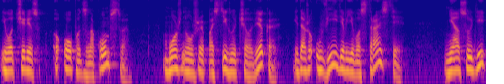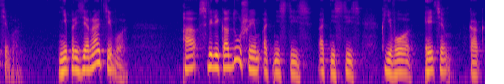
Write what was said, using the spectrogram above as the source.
И вот через опыт знакомства можно уже постигнуть человека и даже увидев его страсти, не осудить его, не презирать его, а с великодушием отнестись, отнестись к его этим, как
